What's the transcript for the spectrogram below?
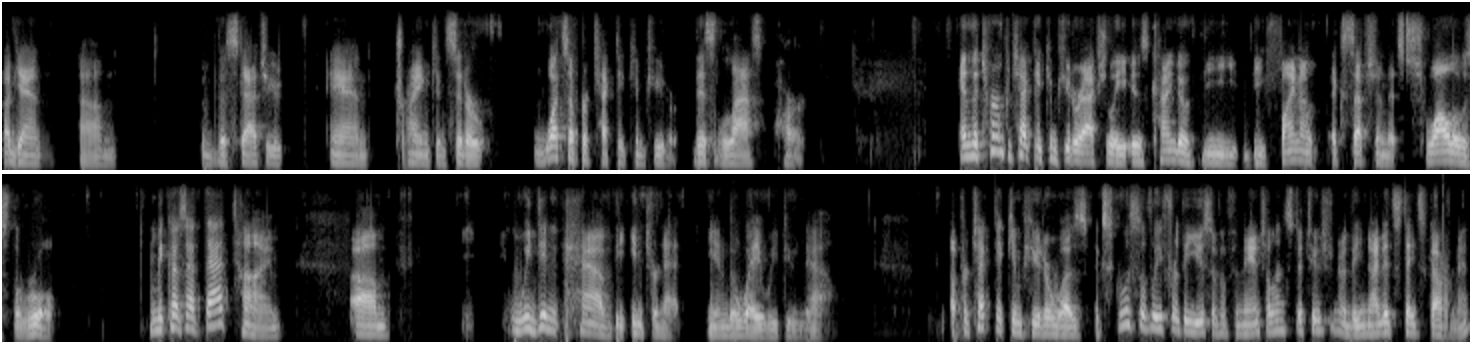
again, um, the statute and try and consider what's a protected computer, this last part. And the term protected computer actually is kind of the, the final exception that swallows the rule. Because at that time, um, we didn't have the internet in the way we do now. A protected computer was exclusively for the use of a financial institution or the United States government.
